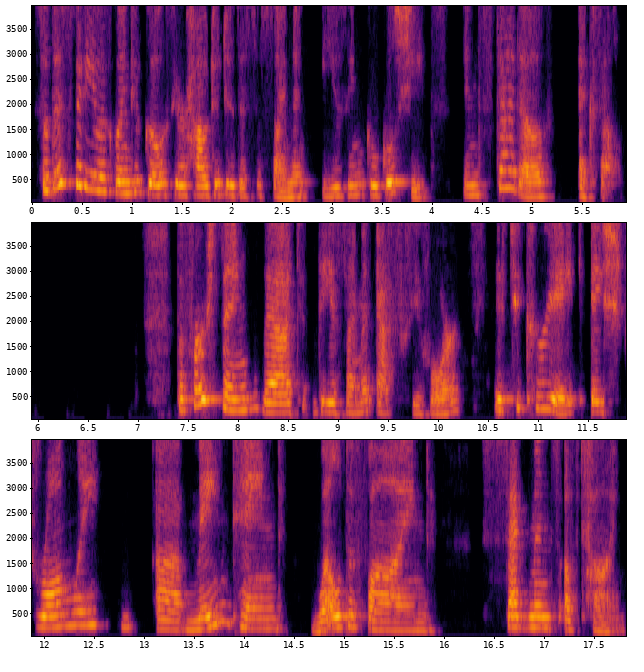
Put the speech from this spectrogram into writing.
So this video is going to go through how to do this assignment using Google Sheets instead of Excel. The first thing that the assignment asks you for is to create a strongly uh, maintained, well-defined segments of time.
